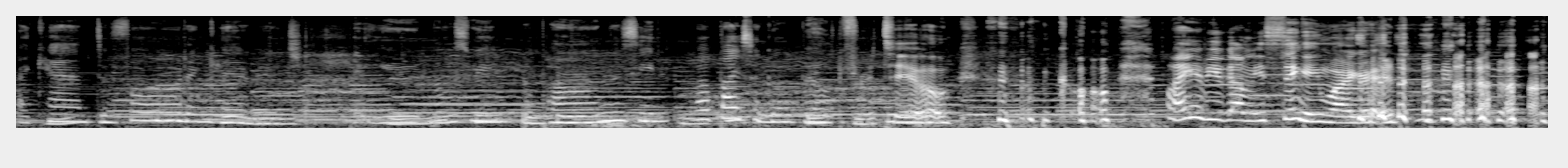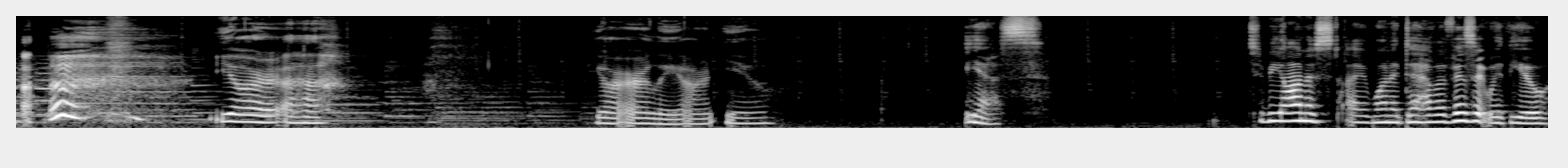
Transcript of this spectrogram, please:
I can't afford a carriage. If you look sweet upon the seat, of a bicycle built for two. Why have you got me singing, Margaret? You're, uh. You're early, aren't you? Yes. To be honest, I wanted to have a visit with you.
